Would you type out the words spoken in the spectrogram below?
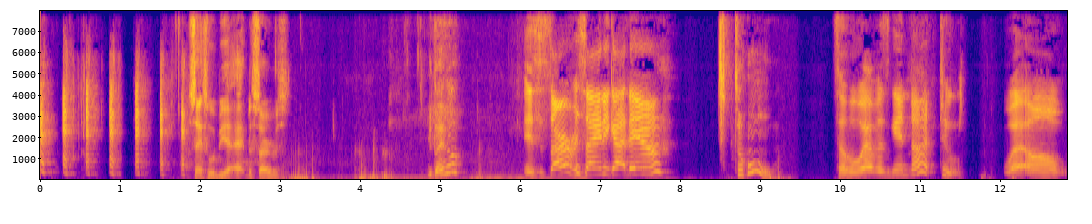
sex would be an act of service? You think so? It's a service, ain't it? Goddamn. To whom? So whoever's getting done to. Well, um,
